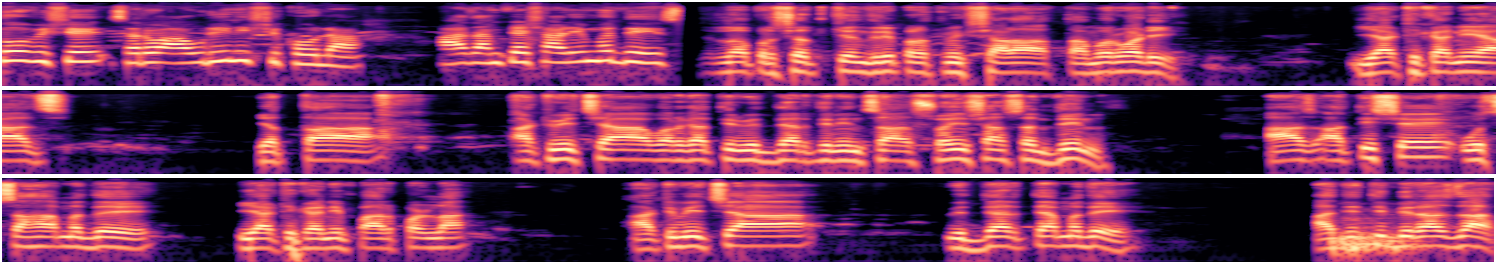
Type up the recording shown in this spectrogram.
तो विषय सर्व आवडीने शिकवला. आज आमच्या शाळेमध्ये जिल्हा परिषद केंद्रीय प्राथमिक शाळा तांबरवाडी या ठिकाणी आज इयत्ता आठवीच्या वर्गातील विद्यार्थिनींचा स्वयंशासन दिन आज अतिशय उत्साहामध्ये या ठिकाणी पार पडला. आठवीच्या विद्यार्थ्यामध्ये आदिती बिराजदार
